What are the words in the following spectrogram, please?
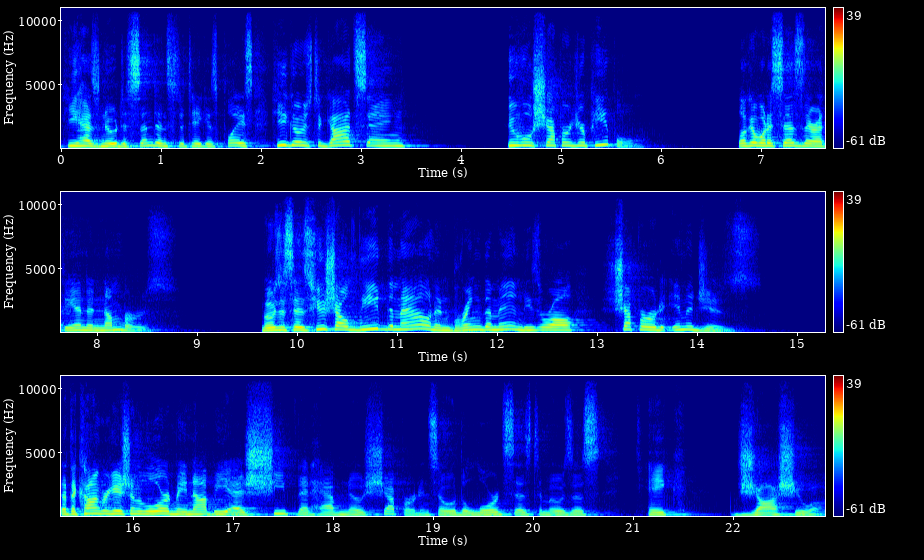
he has no descendants to take his place, he goes to God saying, Who will shepherd your people? Look at what it says there at the end in Numbers. Moses says, Who shall lead them out and bring them in? These are all shepherd images. That the congregation of the Lord may not be as sheep that have no shepherd. And so the Lord says to Moses, Take Joshua.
